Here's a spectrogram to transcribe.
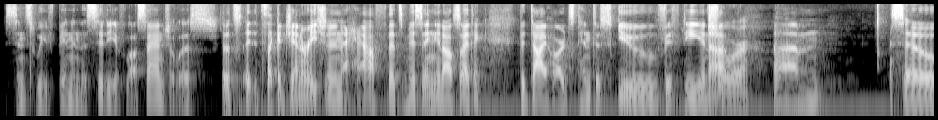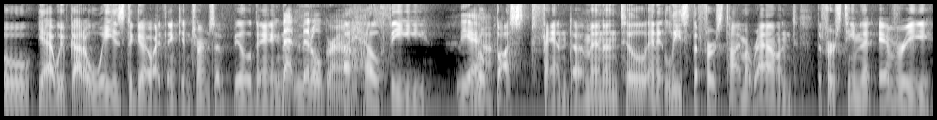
since we've been in the city of Los Angeles. So it's it's like a generation and a half that's missing. And also I think the diehards tend to skew 50 and up. Sure. Um, so yeah, we've got a ways to go, I think, in terms of building That middle ground. a healthy, Yeah. robust fandom. And until, and at least the first time around, the first team that every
